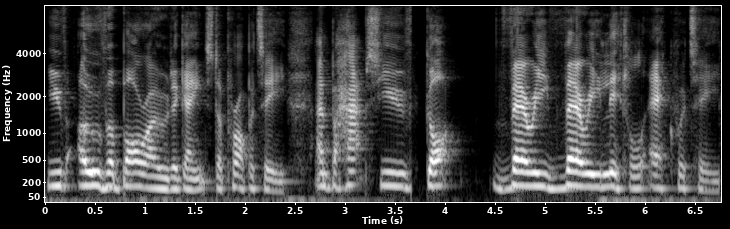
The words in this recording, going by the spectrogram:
you've overborrowed against a property, and perhaps you've got very, very little equity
